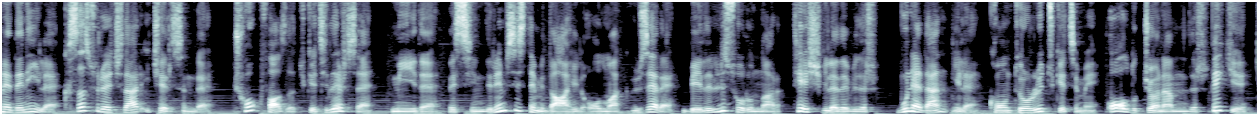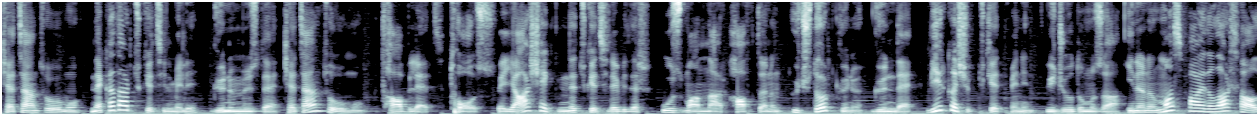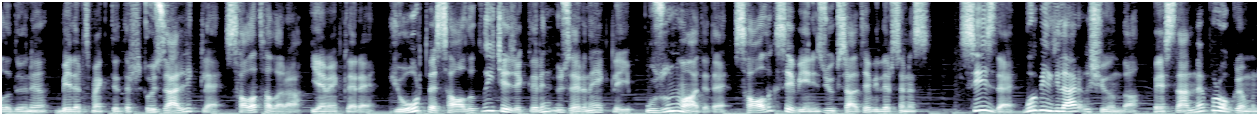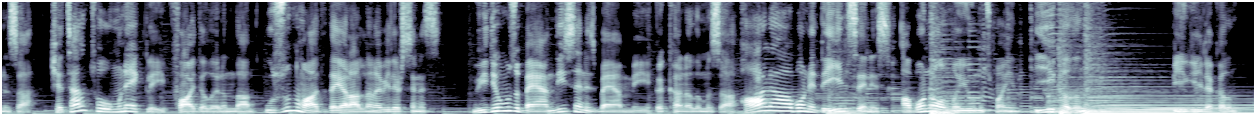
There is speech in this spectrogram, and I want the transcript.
nedeniyle kısa süreçler içerisinde çok fazla tüketilirse mide ve sindirim sistemi dahil olmak üzere belirli sorunlar teşkil edebilir. Bu neden ile kontrollü tüketimi oldukça önemlidir. Peki keten tohumu ne kadar tüketilmeli? Günümüzde keten tohumu tablet, toz ve yağ şeklinde tüketilebilir. Uzmanlar haftanın 3-4 günü günde bir kaşık tüketmenin vücudumuza inanılmaz faydalar sağladığını belirtmektedir. Özellikle salatalara, yemeklere, yoğurt ve sağlıklı içeceklerin üzerine ekleyip uzun vadede sağlık seviyenizi yükseltebilirsiniz. Siz de bu bilgiler ışığında beslenme programınıza keten tohumunu ekleyip faydalarından uzun vadede yararlanabilirsiniz. Videomuzu beğendiyseniz beğenmeyi ve kanalımıza hala abone değilseniz abone olmayı unutmayın. İyi kalın, bilgiyle kalın.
